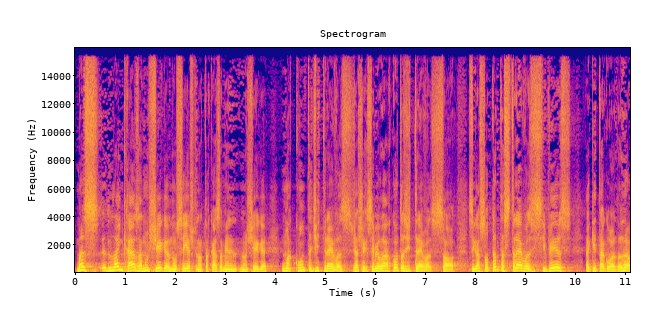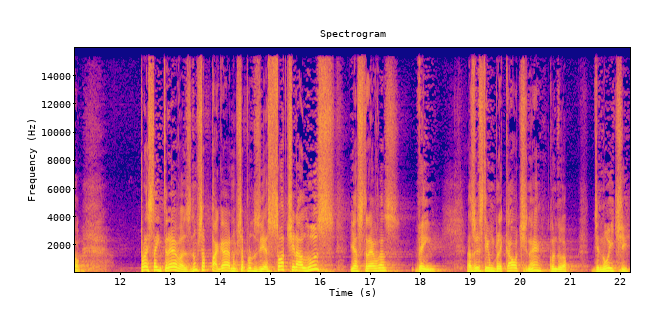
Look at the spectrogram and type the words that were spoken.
Mas lá em casa não chega, não sei, acho que na tua casa também não chega, uma conta de trevas. Já recebeu lá contas de trevas, só. Se gastou tantas trevas esse mês, aqui está a conta. Não. Para estar em trevas, não precisa pagar, não precisa produzir, é só tirar a luz e as trevas vêm. Às vezes tem um blackout, né? Quando de noite,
